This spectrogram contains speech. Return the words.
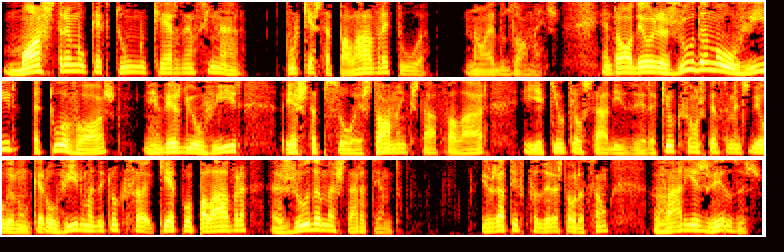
mostra-me o que é que tu me queres ensinar. Porque esta palavra é tua, não é dos homens. Então, ó Deus, ajuda-me a ouvir a tua voz, em vez de ouvir esta pessoa, este homem que está a falar e aquilo que ele está a dizer, aquilo que são os pensamentos dele eu não quero ouvir, mas aquilo que é a tua palavra ajuda-me a estar atento. Eu já tive que fazer esta oração várias vezes.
